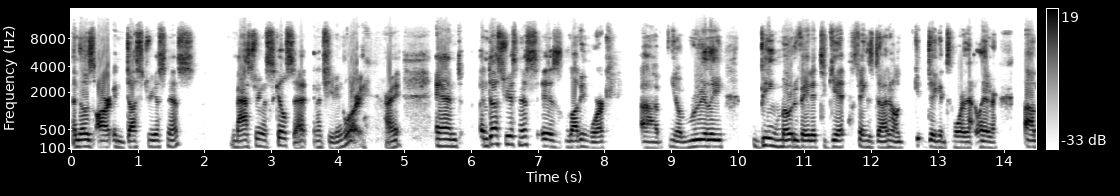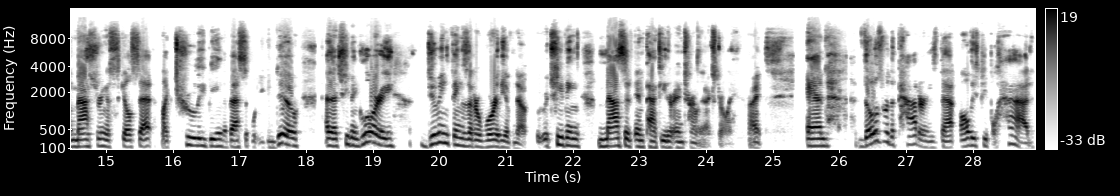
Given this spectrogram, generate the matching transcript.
And those are industriousness, mastering a skill set, and achieving glory, right? And industriousness is loving work, uh, you know, really being motivated to get things done. And I'll get, dig into more of that later uh, mastering a skill set, like truly being the best at what you can do, and achieving glory, doing things that are worthy of note, achieving massive impact either internally or externally, right? And those were the patterns that all these people had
